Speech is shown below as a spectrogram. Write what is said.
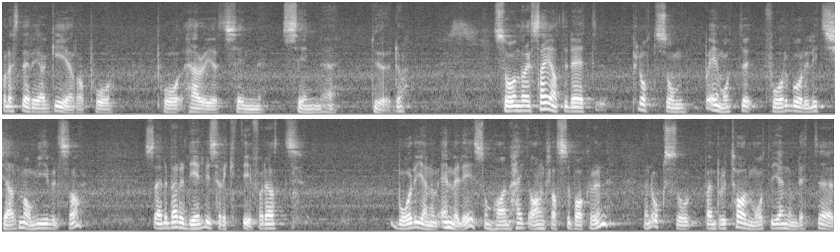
hvordan de reagerer på, på Harriet sin, sin eh, død. Så når jeg sier at det er et plott som på en måte foregår i litt skjerma omgivelser, så er det bare delvis riktig. For at både gjennom Emily, som har en helt annen klassebakgrunn, men også på en brutal måte gjennom dette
